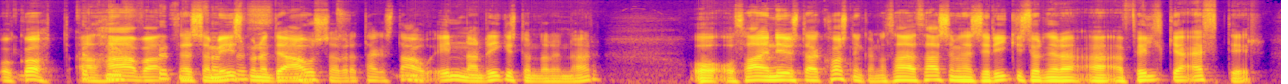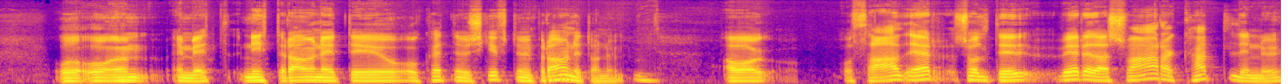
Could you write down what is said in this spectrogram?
og gott að hafa þessa mismunandi ása verið að takast á innan ríkistjórnarinnar og, og það er niðurstæða kostningan og það er það sem þessi ríkistjórn er að fylgja eftir og, og um einmitt nýtt ráðuneyti og, og hvernig við skiptum upp ráðuneytunum. Mm. og, og það er svolítið verið að svara kallinu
